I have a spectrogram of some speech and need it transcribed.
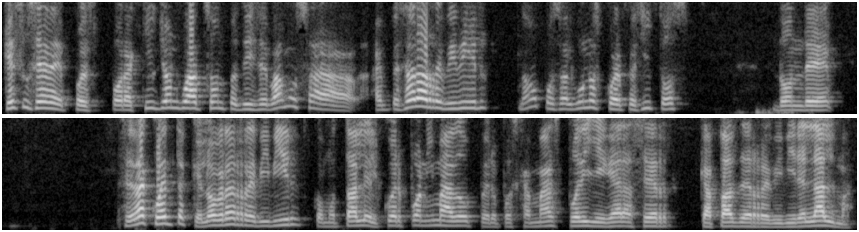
¿Qué sucede? Pues por aquí John Watson pues dice, vamos a, empezar a revivir, ¿no? Pues algunos cuerpecitos donde se da cuenta que logra revivir como tal el cuerpo animado, pero pues jamás puede llegar a ser capaz de revivir el alma.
